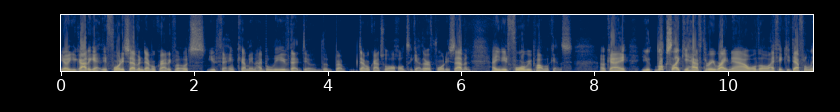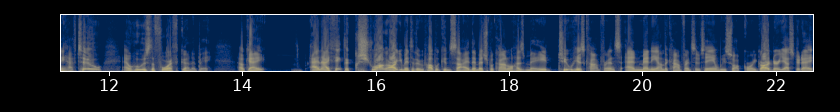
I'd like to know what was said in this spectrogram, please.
you know you got to get the 47 Democratic votes. You think? I mean, I believe that the, Democrats will all hold together 47, and you need four Republicans. Okay, you looks like you have three right now, although I think you definitely have two. And who is the fourth going to be? Okay, and I think the strong argument to the Republican side that Mitch McConnell has made to his conference, and many on the conference have seen, we saw Cory Gardner yesterday,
